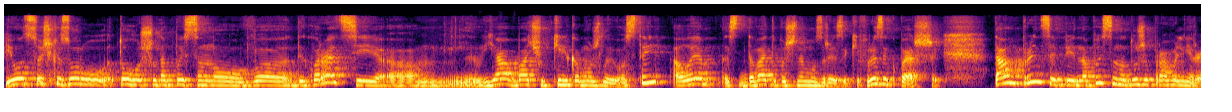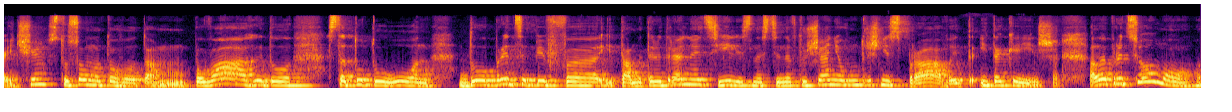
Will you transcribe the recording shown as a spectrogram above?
І от з точки зору того, що написано в декларації, е, я бачу кілька можливостей, але давайте почнемо з ризиків. Ризик перший. Там, в принципі, написано дуже правильні речі стосовно того, там поваги до статуту ООН, до принципів е, і там і територіальної цілісності, невтручання у внутрішні справи і таке інше. Але при цьому е,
